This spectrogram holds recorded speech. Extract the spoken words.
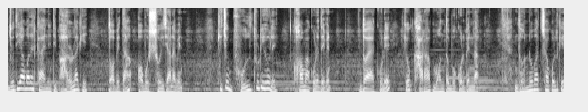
যদি আমাদের কাহিনীটি ভালো লাগে, তবে তা অবশ্যই জানাবেন। কিছু ভুল ত্রুটি হলে ক্ষমা করে দেবেন। দয়া করে কেউ খারাপ মন্তব্য করবেন না। ধন্যবাদ সকলকে।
